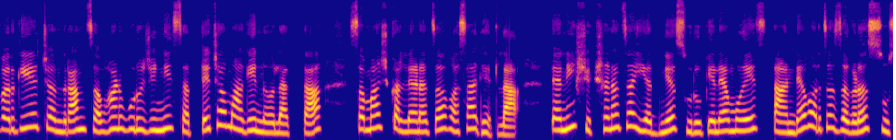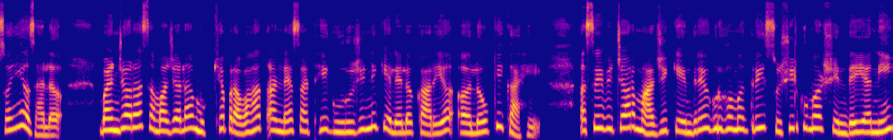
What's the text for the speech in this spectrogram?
स्वर्गीय चंद्राम चव्हाण गुरुजींनी सत्तेच्या मागे न लागता समाज कल्याणाचा वसा घेतला. त्यांनी शिक्षणाचा यज्ञ सुरू केल्यामुळेच तांड्यावरचं जगणं सुसह्य झालं. बंजारा समाजाला मुख्य प्रवाहात आणण्यासाठी गुरुजींनी केलेलं कार्य अलौकिक आहे. असे विचार माजी केंद्रीय गृहमंत्री सुशीलकुमार शिंदे यांनी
